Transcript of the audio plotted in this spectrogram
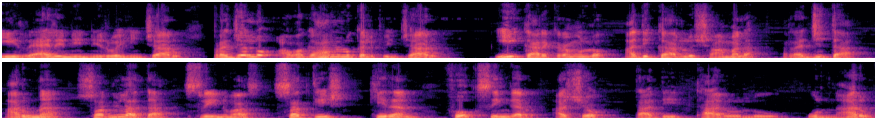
ఈ ర్యాలీని నిర్వహించారు. ప్రజల్లో అవగాహనను కల్పించారు. ఈ కార్యక్రమంలో అధికారులు శ్యామల రజిత అరుణ స్వర్ణలత శ్రీనివాస్ సతీష్ కిరణ్ ఫోక్ సింగర్ అశోక్ తదితరులు ఉన్నారు.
